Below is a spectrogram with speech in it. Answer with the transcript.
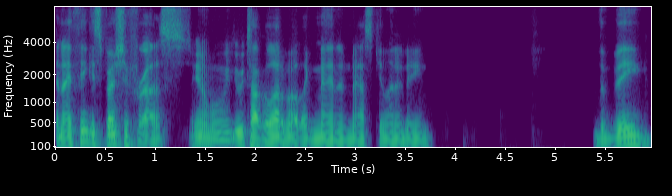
and i think especially for us you know when we, we talk a lot about like men and masculinity the big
